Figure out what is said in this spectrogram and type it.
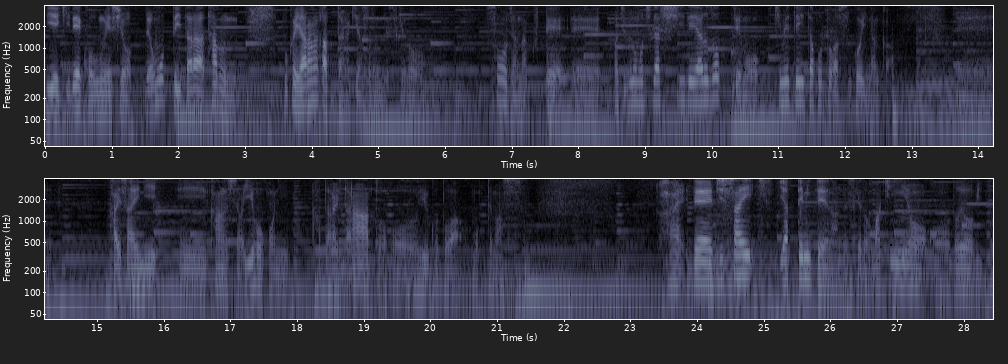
利益でこう運営しようって思っていたら多分僕はやらなかったような気がするんですけどそうじゃなくて、えー、自分の持ち出しでやるぞってもう決めていたことがすごいなんかえ開催に関してはいい方向に働いたなということは思ってます。はい、で実際やってみてなんですけど、まあ、金曜、土曜日と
